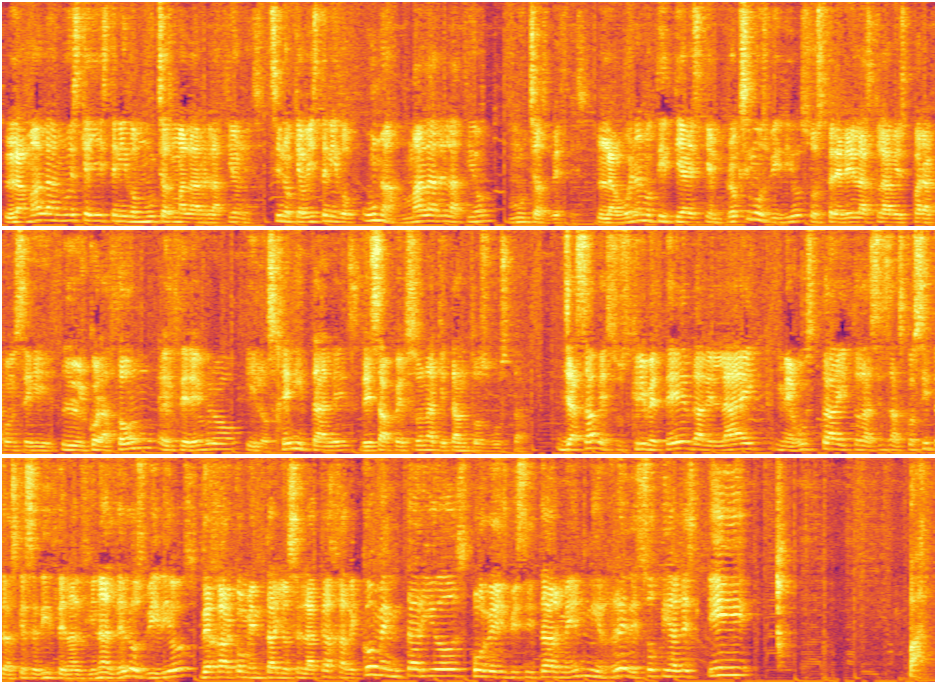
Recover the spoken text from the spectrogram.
La mala no es que hayáis tenido muchas malas relaciones, sino que habéis tenido una mala relación muchas veces. La buena noticia es que en próximos vídeos os traeré las claves para conseguir el corazón, el cerebro y los genitales de esa persona que tanto os Ya sabes, suscríbete, dale like, me gusta y todas esas cositas que se dicen al final de los vídeos. Dejar comentarios en la caja de comentarios. Podéis visitarme en mis redes sociales y... ¡Paz!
